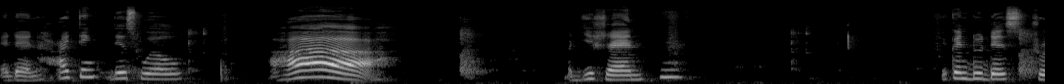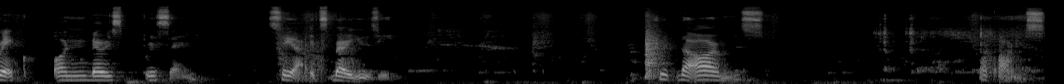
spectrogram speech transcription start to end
and then I think this will. Aha! magician. You can do this trick on Barry's prison. So yeah, it's very easy. Shoot the arms. What arms?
